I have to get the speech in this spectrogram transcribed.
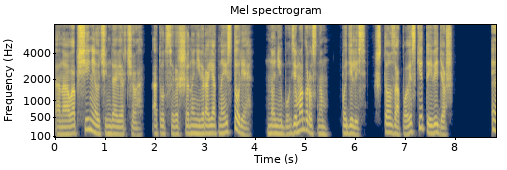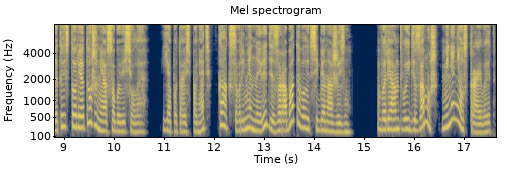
Она вообще не очень доверчива, а тут совершенно невероятная история. Но не будем о грустном. Поделись, что за поиски ты ведешь? Эта история тоже не особо веселая. Я пытаюсь понять, как современные леди зарабатывают себе на жизнь. Вариант «выйди замуж» меня не устраивает.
